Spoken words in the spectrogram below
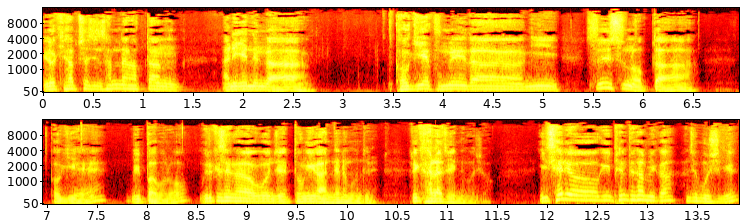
이렇게 합쳐진 3당 합당 아니겠는가. 거기에 국민의당이 쓰일 수는 없다. 거기에 밑밥으로 이렇게 생각하고 이제 동의가 안 되는 분들 이렇게 갈라져 있는 거죠. 이 세력이 팽팽합니까? 현재 보시기에?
